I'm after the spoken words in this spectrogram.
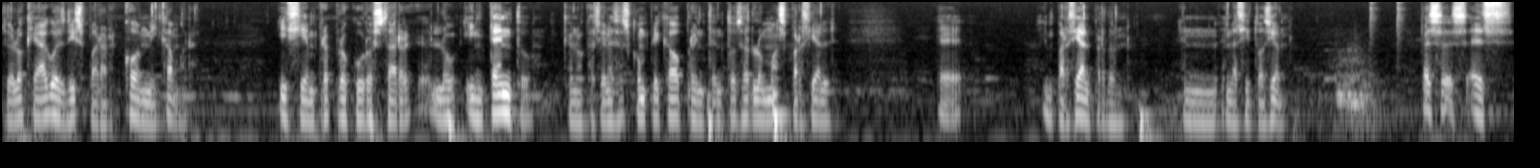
Yo lo que hago es disparar con mi cámara. Y siempre procuro estar, lo intento, que en ocasiones es complicado, pero intento ser lo más parcial, eh, imparcial, perdón, en, la situación. Pues es, es,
